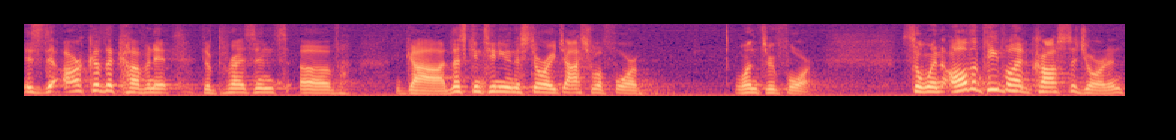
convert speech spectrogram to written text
is the Ark of the Covenant, the presence of God. Let's continue in the story, Joshua 4 1 through 4. So when all the people had crossed the Jordan,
